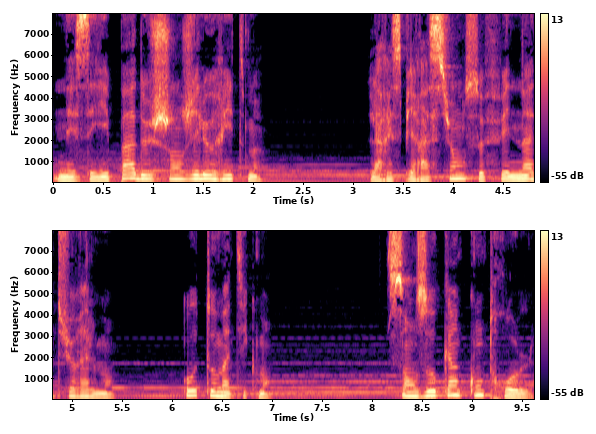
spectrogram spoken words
N'essayez pas de changer le rythme. La respiration se fait naturellement, automatiquement, sans aucun contrôle,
